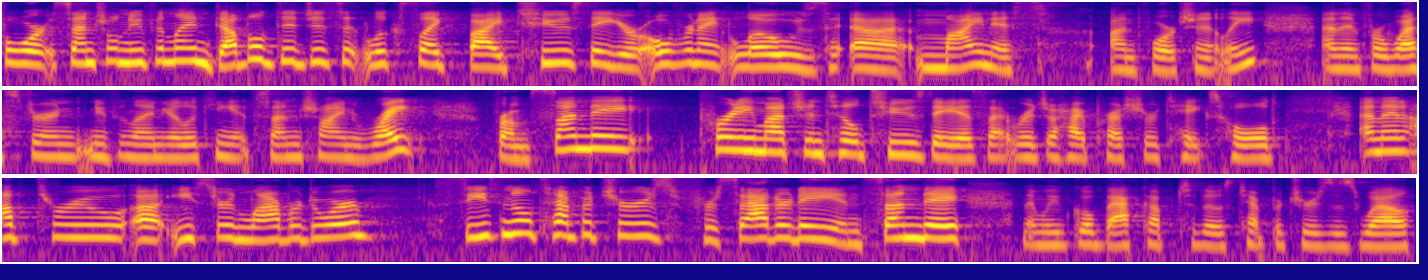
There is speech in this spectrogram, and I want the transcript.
for central Newfoundland, double digits it looks like by Tuesday. Your overnight lows uh, minus unfortunately. And then for Western Newfoundland, you're looking at sunshine right from Sunday pretty much until Tuesday as that ridge of high pressure takes hold. And then up through uh, Eastern Labrador, seasonal temperatures for Saturday and Sunday. And then we go back up to those temperatures as well.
